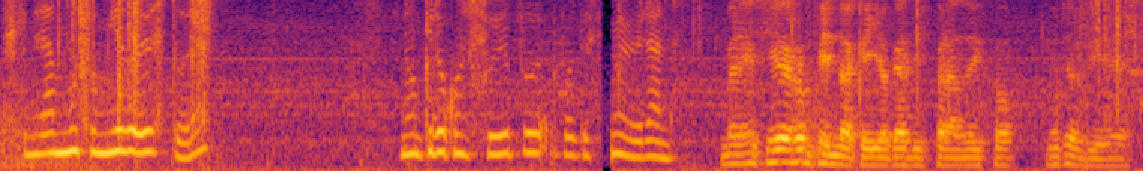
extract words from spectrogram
Es que me da mucho miedo esto, ¿eh? No quiero consumir porque si me verán. Vale, sigue rompiendo aquello que has disparado, hijo. No te olvides.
